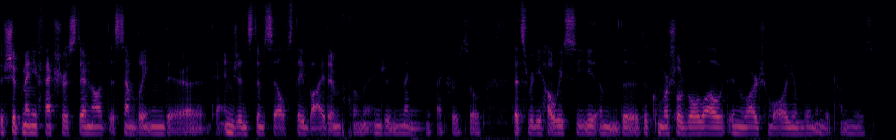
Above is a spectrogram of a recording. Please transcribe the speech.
the ship manufacturers they're not assembling their their engines themselves. They buy them from an engine manufacturer. So that's really how we see um, the the commercial rollout in large volume then in the coming years.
